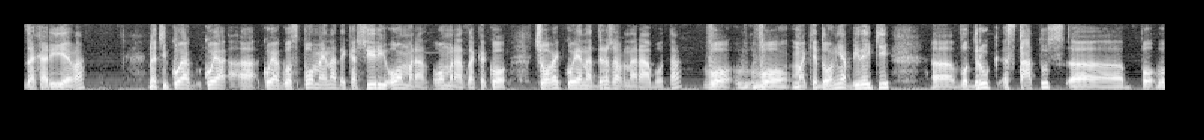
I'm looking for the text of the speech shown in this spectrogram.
Захариева, значи која која а, која го спомена дека шири омраз, омраза како човек кој е на државна работа во во Македонија бидејќи во друг статус а, по,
